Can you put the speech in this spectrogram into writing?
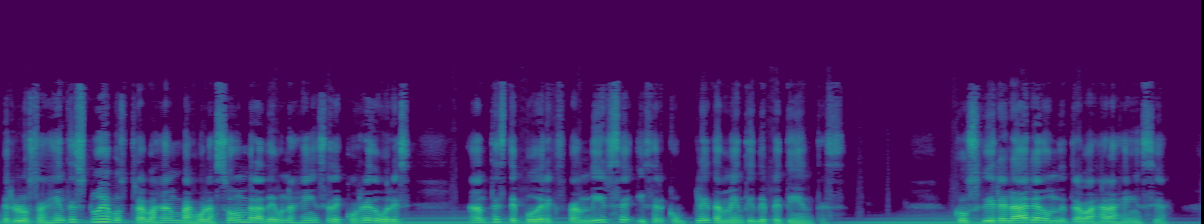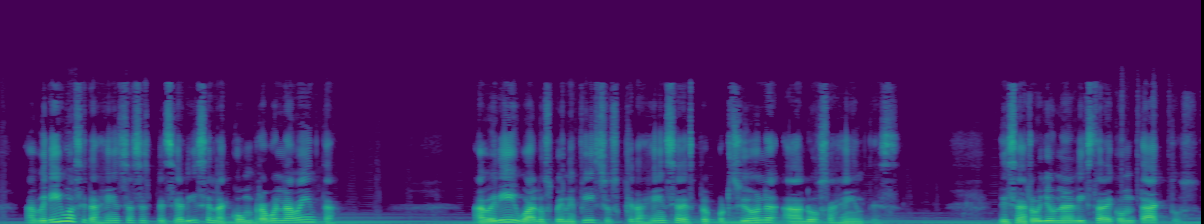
pero los agentes nuevos trabajan bajo la sombra de una agencia de corredores antes de poder expandirse y ser completamente independientes. Considera el área donde trabaja la agencia. Averigua si la agencia se especializa en la compra o en la venta. Averigua los beneficios que la agencia les proporciona a los agentes. Desarrolla una lista de contactos.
